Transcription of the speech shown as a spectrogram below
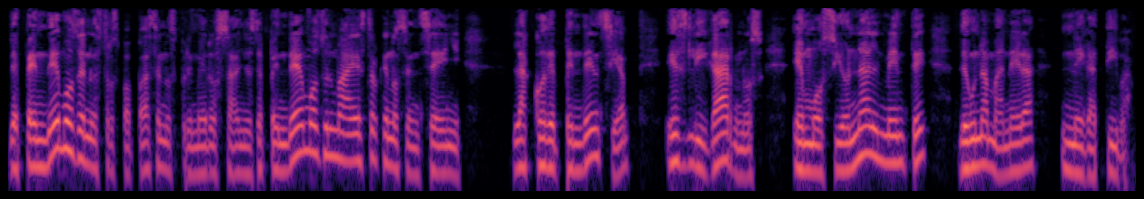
Dependemos de nuestros papás en los primeros años, dependemos de un maestro que nos enseñe. La codependencia es ligarnos emocionalmente de una manera negativa.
